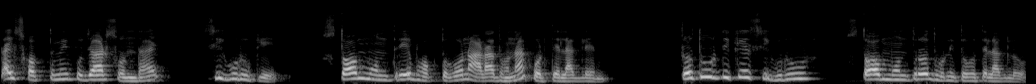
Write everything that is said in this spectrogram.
তাই সপ্তমী পূজার সন্ধ্যায় শ্রীগুরুকে স্তব মন্ত্রে ভক্তগণ আরাধনা করতে লাগলেন। চতুর্দিকে শ্রীগুরুর স্তব মন্ত্র ধ্বনিত হতে লাগল।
